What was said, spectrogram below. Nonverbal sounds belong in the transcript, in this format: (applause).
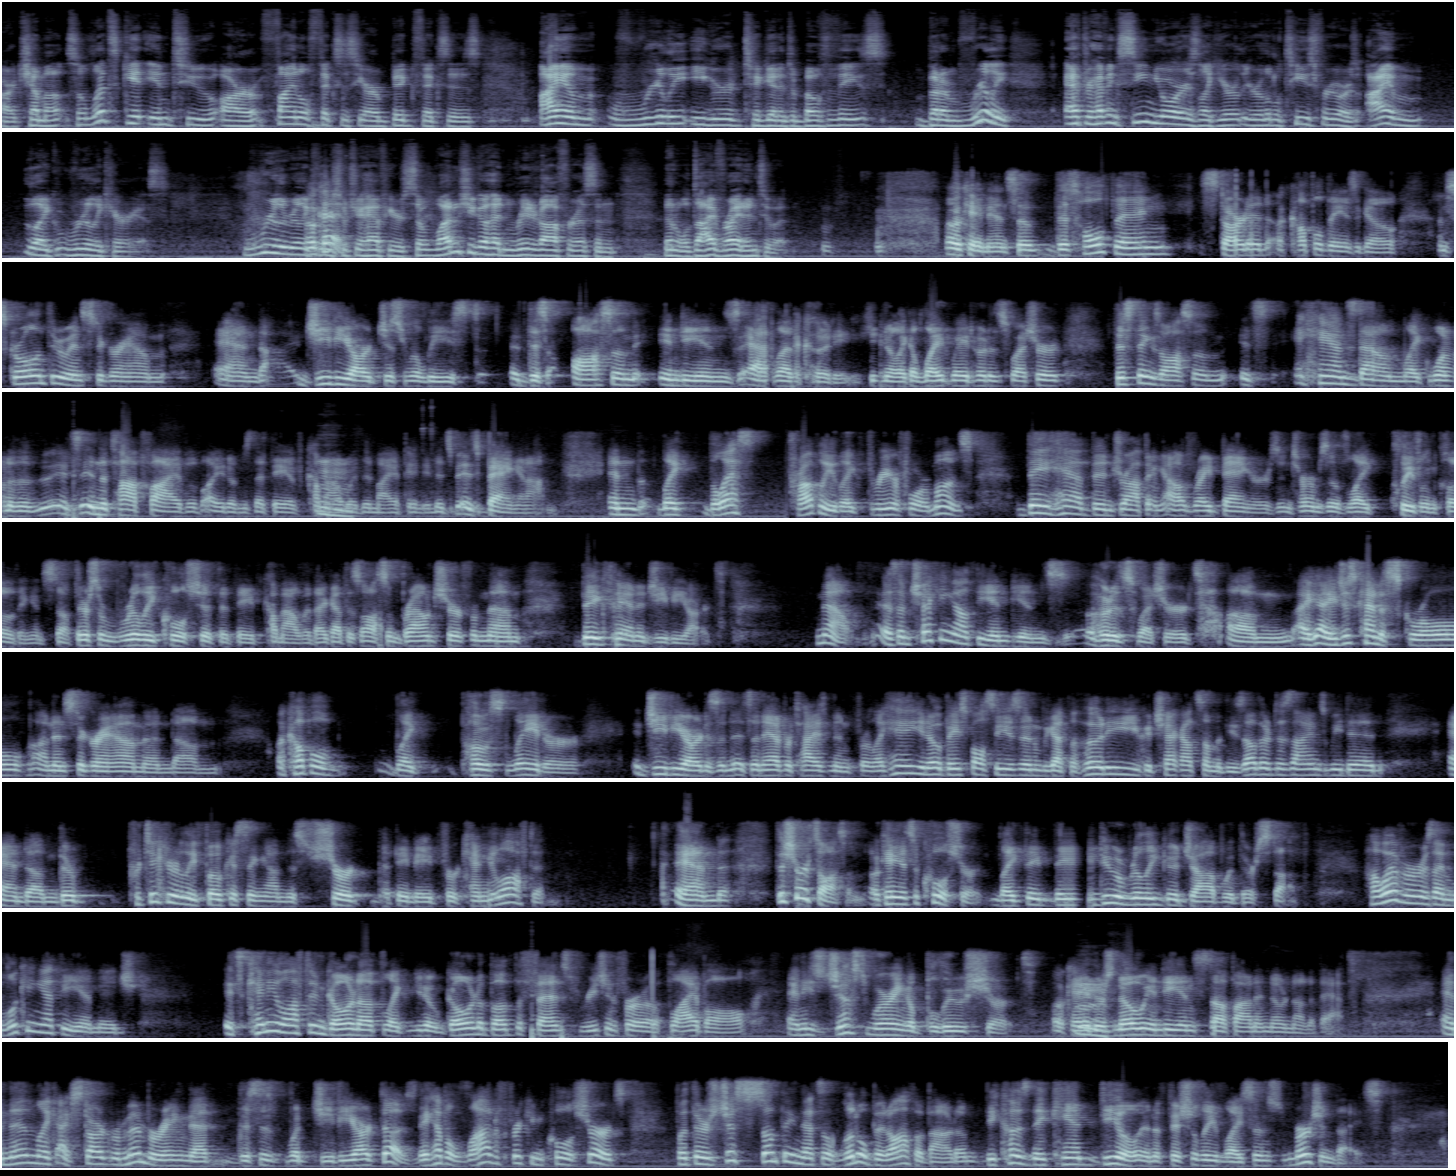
All right, Chema. So let's get into our final fixes here, our big fixes. I am really eager to get into both of these, but I'm really, after having seen yours, like your your little tease for yours, I am like really curious, really really Okay. curious what you have here. So why don't you go ahead and read it off for us, and then we'll dive right into it. Okay, man. So this whole thing started a couple days ago. I'm scrolling through Instagram, and GVR just released this awesome Indians athletic hoodie. You know, like a lightweight hooded sweatshirt. This thing's awesome. It's hands down like one of the. It's in the top five of items that they have come out mm-hmm. with, in my opinion. It's it's banging on, and like the last probably like three or four months they have been dropping outright bangers in terms of like Cleveland clothing and stuff. There's some really cool shit that they've come out with. I got this awesome brown shirt from them. Big fan of GV art. Now, as I'm checking out the Indians hooded sweatshirt, um, I, I just kind of scroll on Instagram and um, a couple like posts later, GV art is an, is an advertisement for like, hey, you know, baseball season, we got the hoodie. You could check out some of these other designs we did. And um, they're particularly focusing on this shirt that they made for Kenny Lofton. And the shirt's awesome. Okay, it's a cool shirt. Like they they do a really good job with their stuff. However, as I'm looking at the image, it's Kenny Lofton going up like, you know, going above the fence, reaching for a fly ball, and he's just wearing a blue shirt. Okay, Hmm. there's no Indian stuff on it, no none of that. And then like I started remembering that this is what GV Art does. They have a lot of freaking cool shirts, but there's just something that's a little bit off about them because they can't deal in officially licensed merchandise.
